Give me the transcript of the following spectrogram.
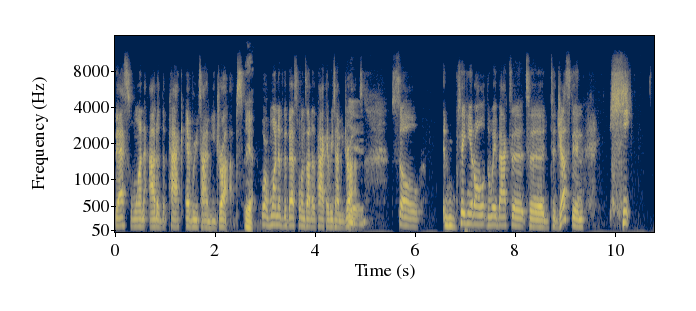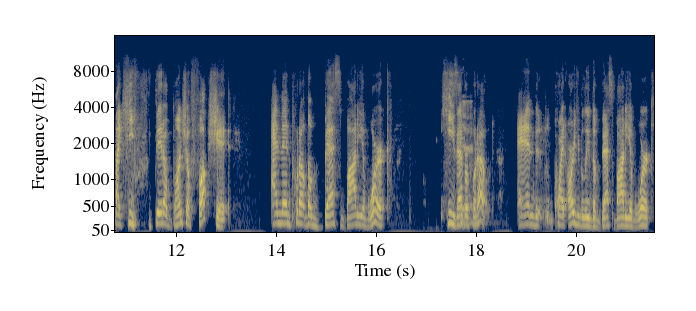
best one out of the pack every time he drops Yeah. or one of the best ones out of the pack every time he drops. Yeah. So taking it all the way back to to to Justin, he like he did a bunch of fuck shit and then put out the best body of work he's ever Yeah. put out. And quite arguably the best body of work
